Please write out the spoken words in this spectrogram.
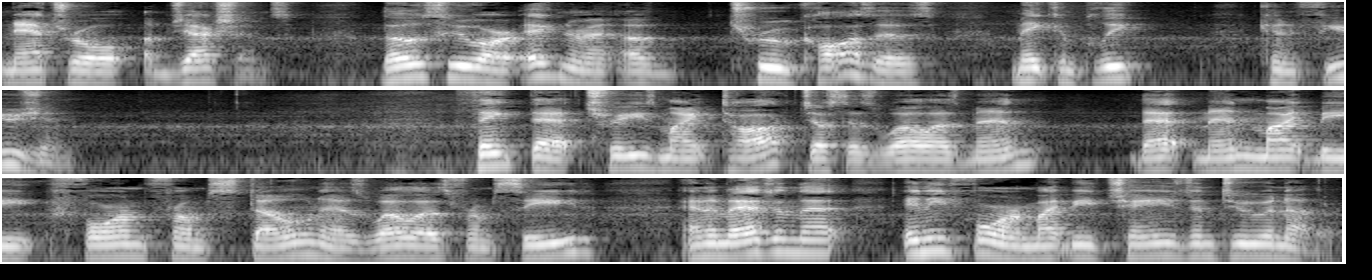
natural objections. Those who are ignorant of true causes make complete confusion. Think that trees might talk just as well as men, that men might be formed from stone as well as from seed, and imagine that any form might be changed into another.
